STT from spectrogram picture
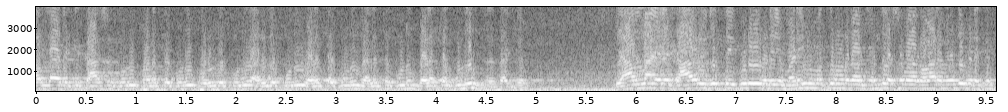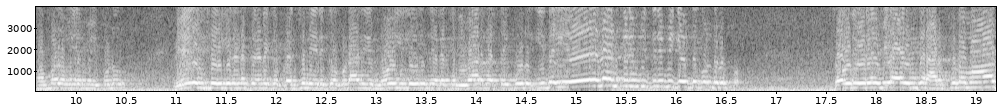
அல்லா எனக்கு காசு கொடு பணத்தை கொடு பொருளை கொடு அருளை கொடு வளத்தை கொடு நிலத்தை கொடு பலத்தை கொடு இதைத்தான் கேட்போம். யாரெல்லாம் எனக்கு ஆரோக்கியத்தை கொடு என்னுடைய மனைவி மக்களோடு நான் சந்தோஷமாக வாழ வேண்டும் எனக்கு சம்பள உயர்வை கொடு. வேலை செய்கிற இடத்துல எனக்கு பிரச்சனை இருக்கக்கூடாது என் நோயில் இருந்து எனக்கு நிவாரணத்தை கொடு. இதையே தான் திரும்பி திரும்பி கேட்டுக்கொண்டிருப்போம் சவுதி அரேபியா என்கிற அற்புதமான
